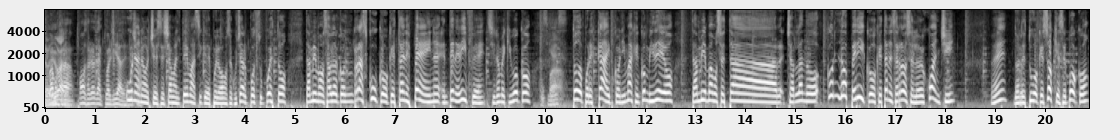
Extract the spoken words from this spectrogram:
vamos, a, avivaron. vamos a hablar de actualidades. Una noche se llama el tema, así que después lo vamos a escuchar, por supuesto. También vamos a hablar con Ras Cuco, que está en Spain, en Tenerife, si no me equivoco. Así es. Todo por Skype, con imagen, con video. También vamos a estar charlando con los pericos que están encerrados en lo de Juanchi, ¿eh? donde estuvo Kesoski hace poco.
